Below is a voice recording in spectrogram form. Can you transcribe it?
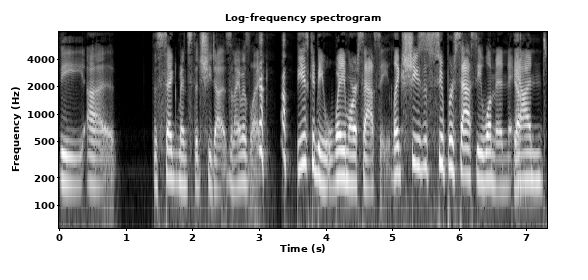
the uh, the segments that she does, and I was like, these could be way more sassy. Like she's a super sassy woman, Yeah. and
